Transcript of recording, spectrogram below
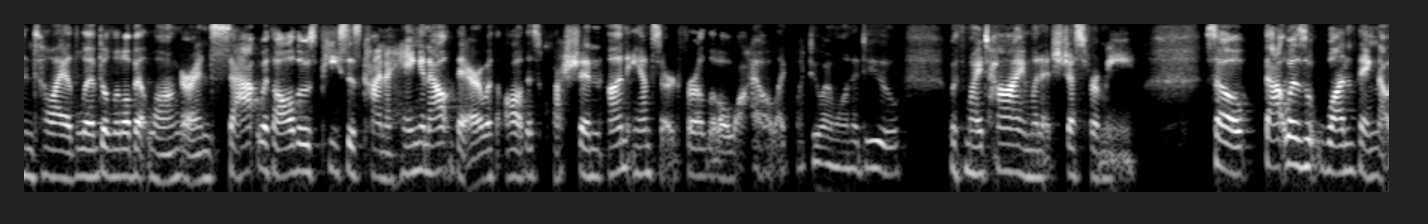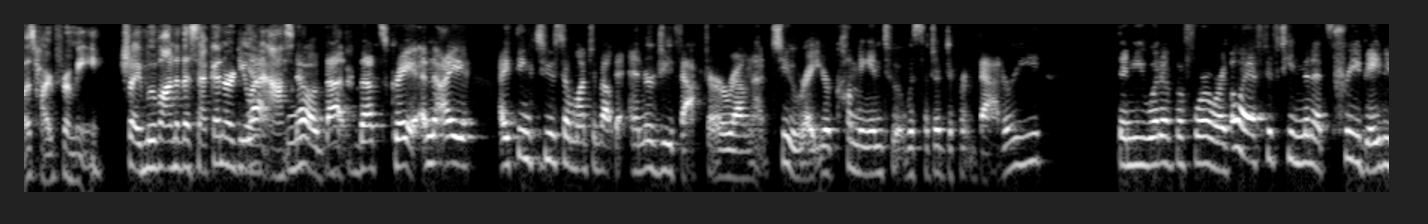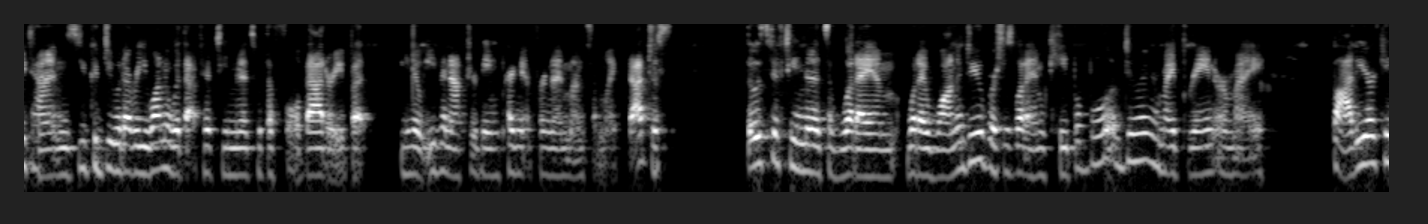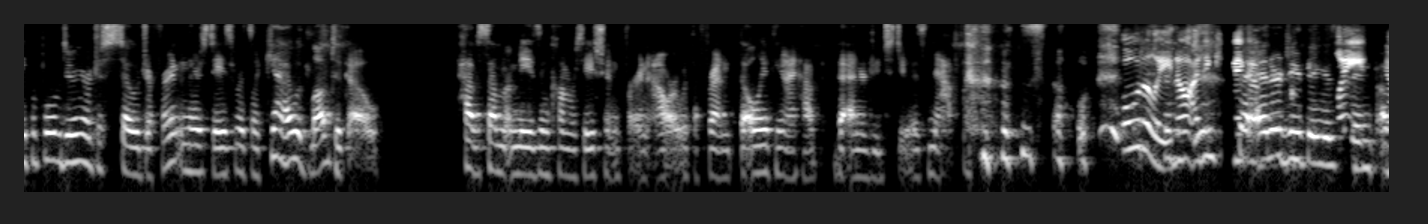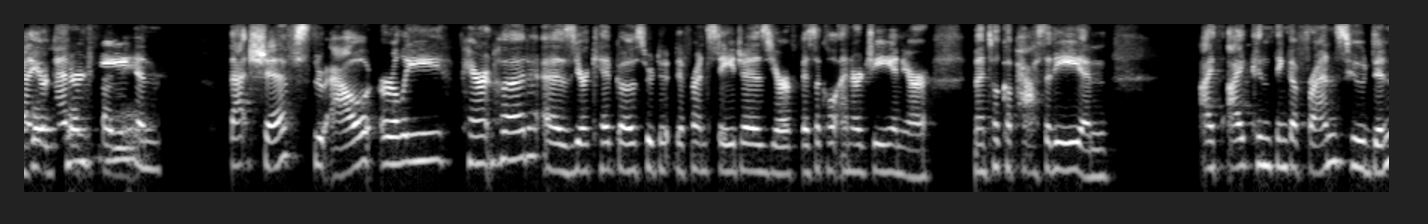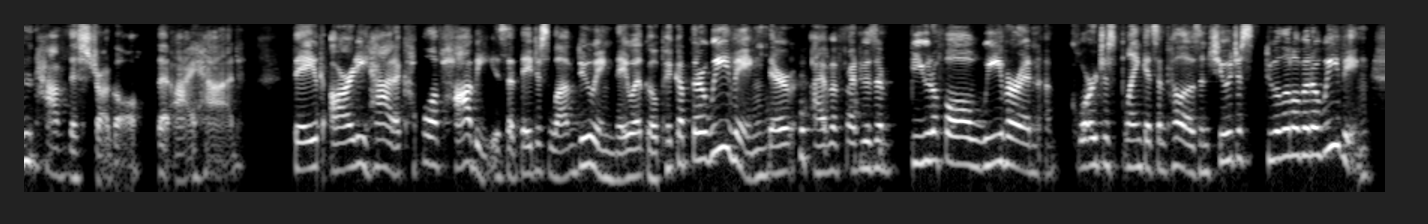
until I had lived a little bit longer and sat with all those pieces kind of hanging out there with all this question unanswered for a little while. Like, what do I want to do with my time when it's just for me? So that was one thing that was hard for me. Should I move on to the second or do you yeah, want to ask? No, that that's great. And I I think too so much about the energy factor around that too, right? You're coming into it with such a different battery than you would have before where oh i have 15 minutes pre baby times. You could do whatever you wanted with that 15 minutes with a full battery. But you know even after being pregnant for nine months i'm like that just those 15 minutes of what i am what i want to do versus what i am capable of doing or my brain or my body are capable of doing are just so different. And there's days where it's like yeah i would love to go have some amazing conversation for an hour with a friend. The only thing I have the energy to do is nap. so, totally. No, I think the energy thing is yeah, your energy and that shifts throughout early parenthood as your kid goes through d- different stages, your physical energy and your mental capacity. And I, I can think of friends who didn't have this struggle that I had they already had a couple of hobbies that they just love doing. They would go pick up their weaving. There, I have a friend who's a beautiful weaver and um, gorgeous blankets and pillows, and she would just do a little bit of weaving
